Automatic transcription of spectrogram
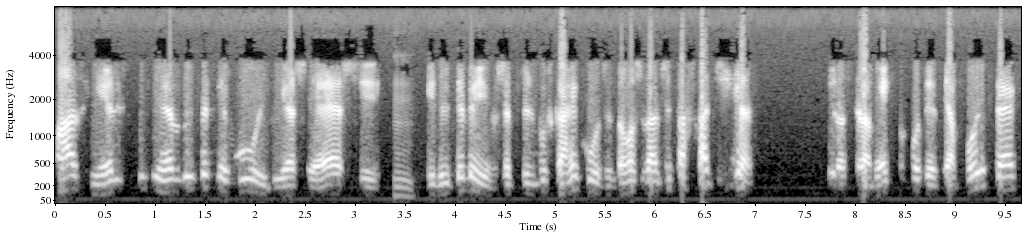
fazem eles com dinheiro do IPTU e do ISS hum. e do ITBI. Você precisa buscar recursos. Então a cidade está sadia financeiramente para poder ter apoio técnico,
